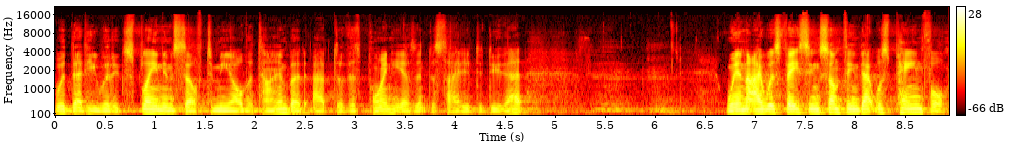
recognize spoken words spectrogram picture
Would that He would explain Himself to me all the time, but up to this point, He hasn't decided to do that. When I was facing something that was painful,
